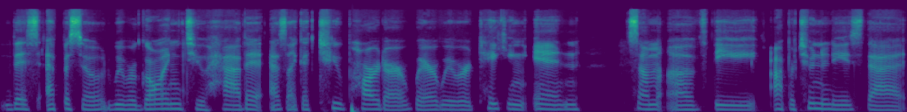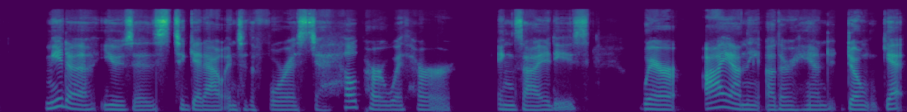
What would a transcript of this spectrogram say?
this episode, we were going to have it as like a two parter where we were taking in some of the opportunities that Mita uses to get out into the forest to help her with her anxieties, where I, on the other hand, don't get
